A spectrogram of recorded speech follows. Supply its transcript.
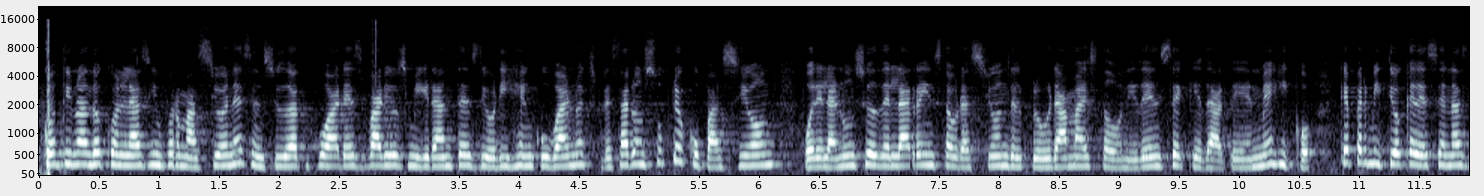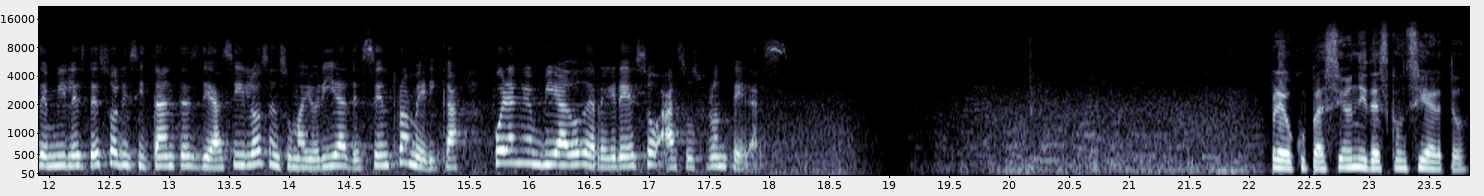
Continuando con las informaciones, en Ciudad Juárez varios migrantes de origen cubano expresaron su preocupación por el anuncio de la reinstauración del programa estadounidense Quédate en México, que permitió que decenas de miles de solicitantes de asilos, en su mayoría de Centroamérica, fueran enviados de regreso a sus fronteras. Preocupación y desconcierto.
